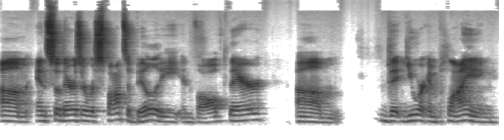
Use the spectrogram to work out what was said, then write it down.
Um, and so there's a responsibility involved there um, that you are implying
